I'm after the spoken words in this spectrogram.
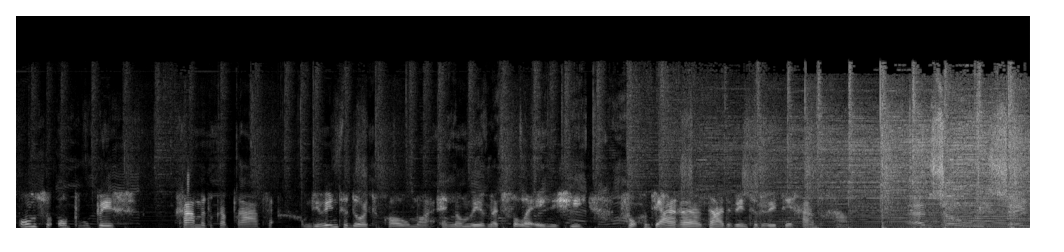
Onze oproep is, ga met elkaar praten om die winter door te komen en om weer met volle energie volgend jaar eh, na de winter er weer tegenaan te gaan. And so we sing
